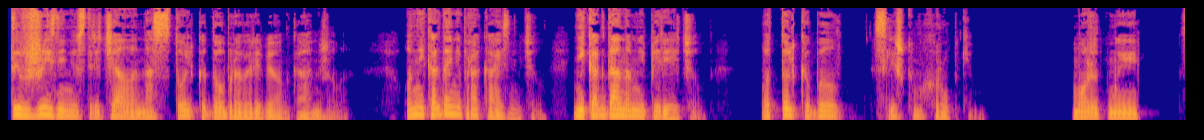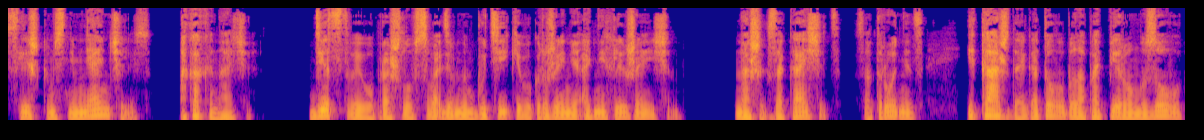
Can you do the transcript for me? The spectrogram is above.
Ты в жизни не встречала настолько доброго ребенка, Анжела. Он никогда не проказничал, никогда нам не перечил. Вот только был слишком хрупким. Может, мы слишком с ним нянчились? А как иначе? Детство его прошло в свадебном бутике в окружении одних лишь женщин, наших заказчиц, сотрудниц, и каждая готова была по первому зову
